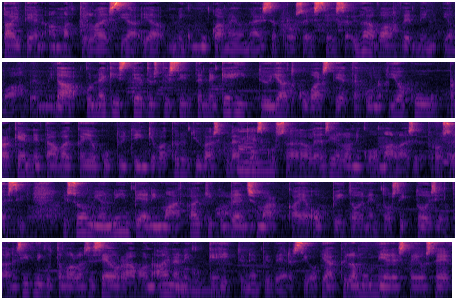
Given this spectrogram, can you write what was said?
taiteen ammattilaisia ja niin kuin mukana jo näissä prosesseissa yhä vahvemmin ja vahvemmin. Ja kun nekin tietysti sitten ne kehittyy jatkuvasti, että kun joku rakennetaan vaikka joku pytinki, vaikka nyt Jyväskylän mm. keskussairaala ja siellä on niin kuin omanlaiset prosessit, niin Suomi on niin pieni maa, että kaikki kun benchmarkkaa ja oppii toinen tosi, toisiltaan, niin sitten niin kuin tavallaan se seuraava on aina niin kuin mm. kehittyneempi versio. Ja kyllä mun mielestä jo se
